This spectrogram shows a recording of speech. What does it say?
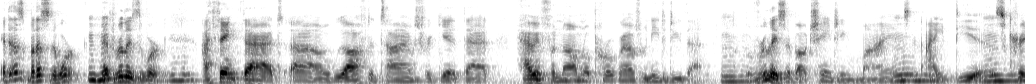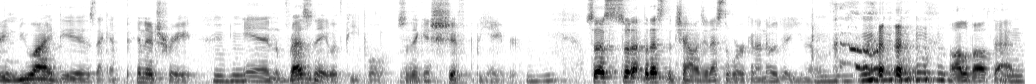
And that's, but that's the work. Mm-hmm. That really is the work. Mm-hmm. I think that uh, we oftentimes forget that having phenomenal programs, we need to do that. Mm-hmm. But really, it's about changing minds and mm-hmm. ideas, mm-hmm. creating new ideas that can penetrate and resonate with people, so they can shift behavior. So that's so that, but that's the challenge, and that's the work. And I know that you know all about that.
